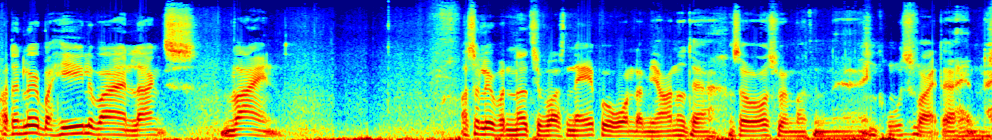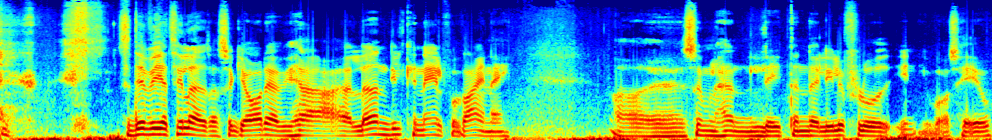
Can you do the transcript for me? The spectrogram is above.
Og den løber hele vejen langs vejen. Og så løber den ned til vores nabo rundt om hjørnet der, og så oversvømmer den øh, en grusvej derhen. så det vi jeg tillade os at gjorde, det er, at vi har lavet en lille kanal for vejen af. Og øh, simpelthen ledt den der lille flod ind i vores have.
